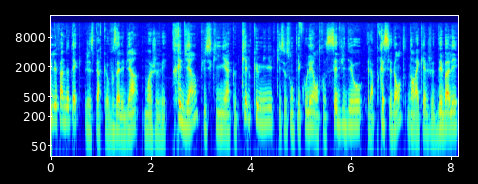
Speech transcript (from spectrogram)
les fans de tech, j'espère que vous allez bien. Moi je vais très bien puisqu'il n'y a que quelques minutes qui se sont écoulées entre cette vidéo et la précédente dans laquelle je déballais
